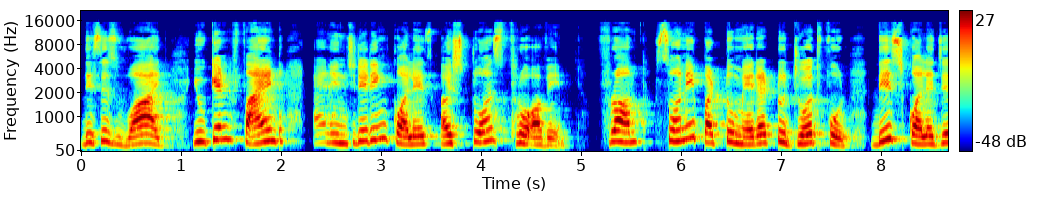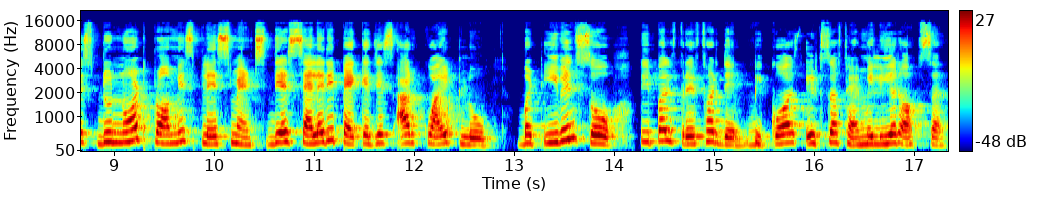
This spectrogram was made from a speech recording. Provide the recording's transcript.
This is why you can find an engineering college a stone's throw away. From Sonipat to Meerut to Jodhpur, these colleges do not promise placements. Their salary packages are quite low. But even so, people prefer them because it's a familiar option.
